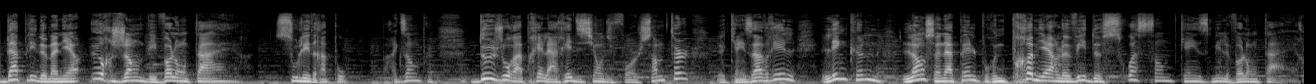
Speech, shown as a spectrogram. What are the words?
d'appeler de manière urgente des volontaires sous les drapeaux. Par exemple, deux jours après la reddition du Fort Sumter, le 15 avril, Lincoln lance un appel pour une première levée de 75 000 volontaires.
